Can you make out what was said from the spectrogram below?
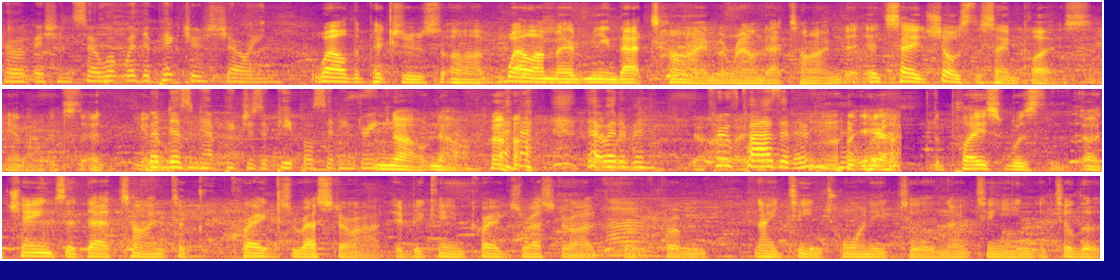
Prohibition. So what were the pictures showing? well, the pictures. Uh, well, I mean- that time, around that time, it, it say it shows the same place. You know, it's it, you But it doesn't have pictures of people sitting drinking. No, no. That would have been proof positive. yeah. The place was uh, changed at that time to Craig's Restaurant. It became Craig's Restaurant from, from 1920 till 19 till the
